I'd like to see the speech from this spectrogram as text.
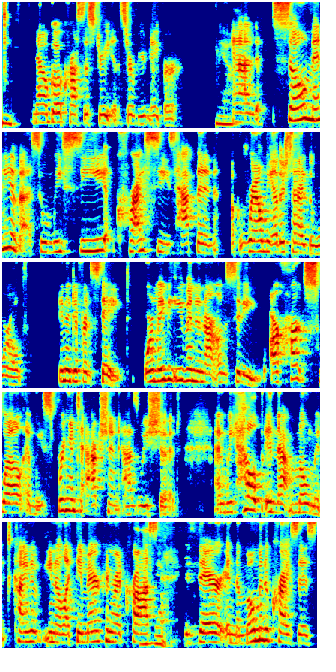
Mm. Now go across the street and serve your neighbor. Yeah. And so many of us, when we see crises happen around the other side of the world in a different state, or maybe even in our own city, our hearts swell and we spring into action as we should. And we help in that moment, kind of, you know, like the American Red Cross yeah. is there in the moment of crisis.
